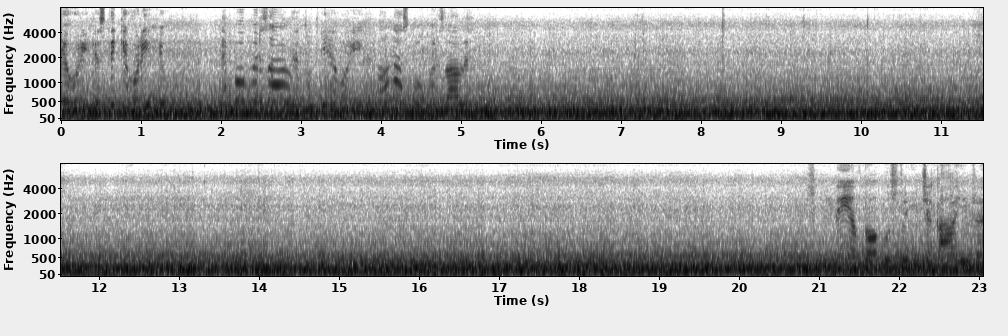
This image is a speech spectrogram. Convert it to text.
є горіхи. Стільки горіхів не пообмерзали, тут є горіх, а нас пообмерзали. Автобус стоїть, чекає вже,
